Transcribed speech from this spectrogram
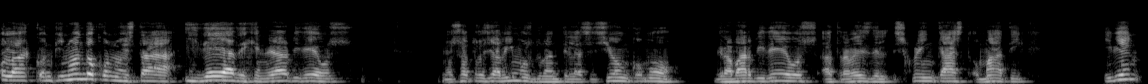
Hola, continuando con nuestra idea de generar videos, nosotros ya vimos durante la sesión cómo grabar videos a través del Screencast o Matic. Y bien,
